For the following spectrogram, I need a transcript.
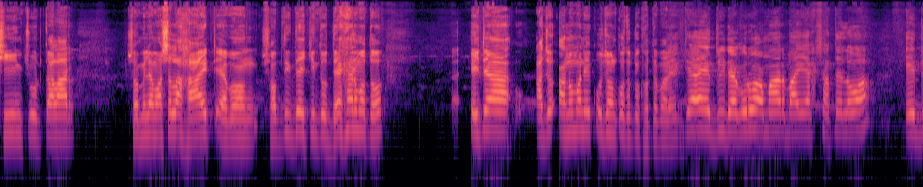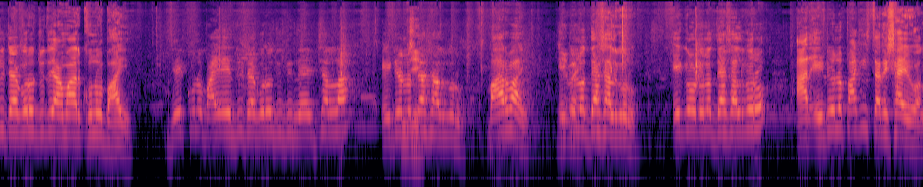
শিং চুট কালার সব মিলে মাসাল্লাহ হাইট এবং সব দিক দিয়ে কিন্তু দেখার মতো এটা আজ আনুমানিক ওজন কতটুকু হতে পারে? এটা এই দুইটা গরু আমার ভাই একসাথে লওয়া। এই দুইটা গরু যদি আমার কোনো ভাই যে কোনো ভাই এই দুইটা গরু যদি নেয় ইনশাল্লাহ এইটা হলো দেশাল গরু। বার ভাই এটা হলো দেশাল গরু। এই গরুটা হলো দেশাল গরু আর এইটা হলো পাকিস্তানি শাহিওয়াল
